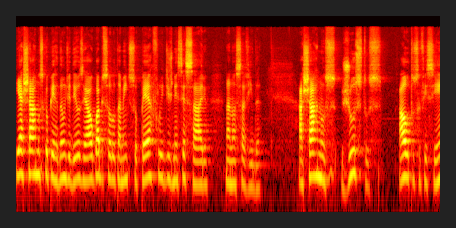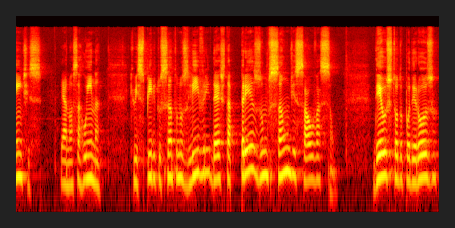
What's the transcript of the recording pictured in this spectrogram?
e acharmos que o perdão de Deus é algo absolutamente supérfluo e desnecessário na nossa vida. Achar-nos justos, autossuficientes, é a nossa ruína que o Espírito Santo nos livre desta presunção de salvação. Deus Todo-Poderoso,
